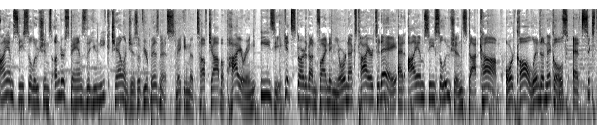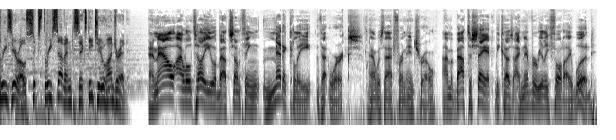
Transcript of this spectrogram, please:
IMC Solutions understands the unique challenges of your business, making the tough job of hiring easy. Get started on finding your next hire today at imcsolutions.com or call Linda Nichols at 630 637 6200. And now I will tell you about something medically that works. How was that for an intro? I'm about to say it because I never really thought I would.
